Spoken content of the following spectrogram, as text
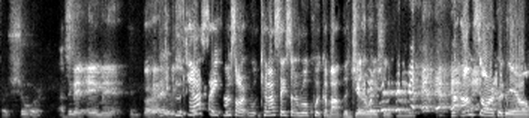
For sure. I think, say amen. Go ahead. Can, can I say? I'm sorry. Can I say something real quick about the generation? I'm sorry, Cordell.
